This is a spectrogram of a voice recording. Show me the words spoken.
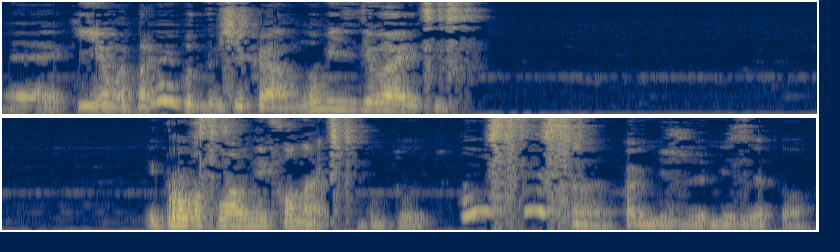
Эх, ё порой бунтовщикам. Ну вы издеваетесь. И православные фанатики бунтуют. Ну, естественно, как без, без этого.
